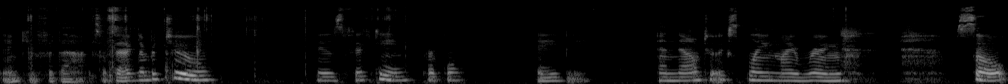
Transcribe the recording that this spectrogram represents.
Thank you for that. So bag number two is 15 purple AB. And now to explain my ring. so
